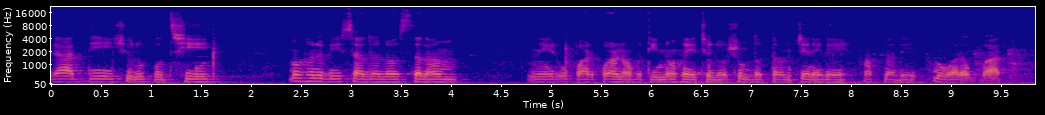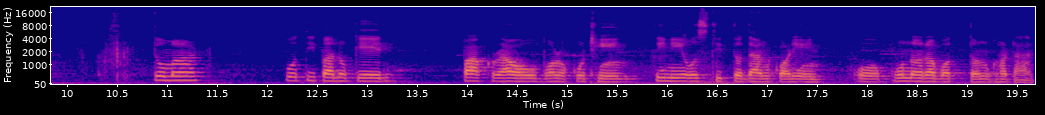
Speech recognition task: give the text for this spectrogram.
রাত দিয়ে শুরু করছি। মহানবী সাল্লা সাল্লাম এর উপর কোরআন অবতীর্ণ হয়েছিল সুন্দরতম চ্যানেলে আপনাদের মোবারকবাদ। তোমার প্রতিপালকের পাকরাও বড় কঠিন, তিনি অস্তিত্ব দান করেন ও পুনরাবর্তন ঘটান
